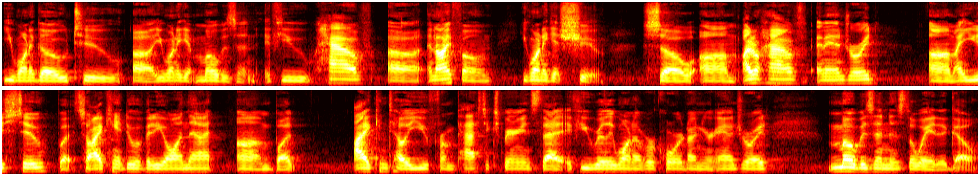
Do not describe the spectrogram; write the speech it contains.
you want to go to uh, you want to get Mobizen. If you have uh, an iPhone, you want to get Shou. So, um, I don't have an Android. Um, I used to, but so I can't do a video on that. Um, but I can tell you from past experience that if you really want to record on your Android, Mobizen is the way to go.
